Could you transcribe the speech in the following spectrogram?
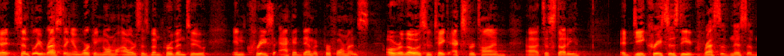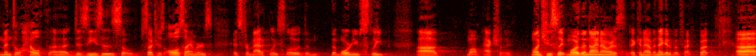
Okay, simply resting and working normal hours has been proven to increase academic performance over those who take extra time uh, to study. It decreases the aggressiveness of mental health uh, diseases, so such as Alzheimer's. It's dramatically slowed the, the more you sleep. Uh, well, actually, once you sleep more than nine hours, it can have a negative effect. But uh,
